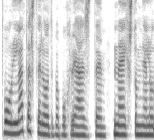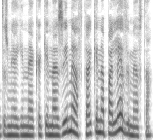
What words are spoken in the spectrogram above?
πολλά τα στερεότυπα που χρειάζεται να έχεις στο μυαλό της μια γυναίκα και να ζει με αυτά και να παλεύει με αυτά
